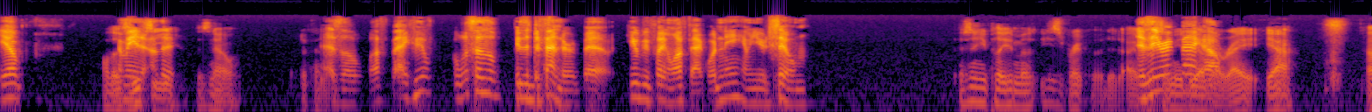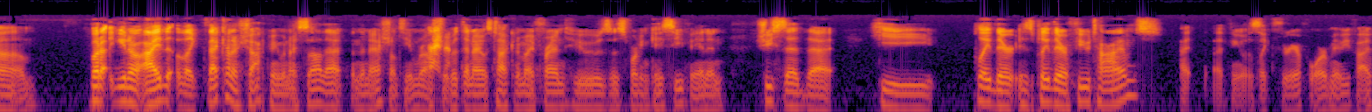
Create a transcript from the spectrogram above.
Yep, although I mean, other- is now defender. as a left back. He, well, says he's a defender, but he would be playing left back, wouldn't he? I mean, you'd assume. Isn't he played? Most, he's right-footed. I Is he right back? the right, yeah. Um, but uh, you know, I like that kind of shocked me when I saw that in the national team roster. But then I was talking to my friend who is a Sporting KC fan, and she said that he played there, has played there a few times. I, I think it was like three or four, maybe five,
